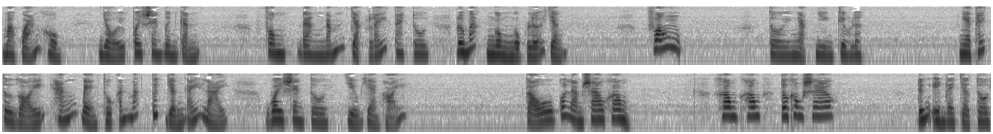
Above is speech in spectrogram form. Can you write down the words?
mà quảng hồn, dội quay sang bên cạnh. Phong đang nắm chặt lấy tay tôi, đôi mắt ngùng ngục lửa giận. Phong! Tôi ngạc nhiên kêu lên. Nghe thấy tôi gọi, hắn bèn thuộc ánh mắt tức giận ấy lại, quay sang tôi, dịu dàng hỏi. Cậu có làm sao không? Không, không, tôi không sao. Đứng im đây chờ tôi.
